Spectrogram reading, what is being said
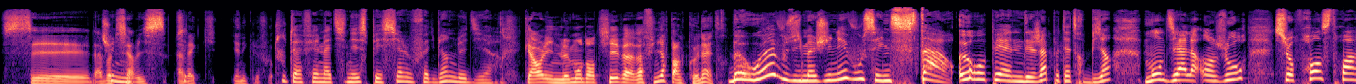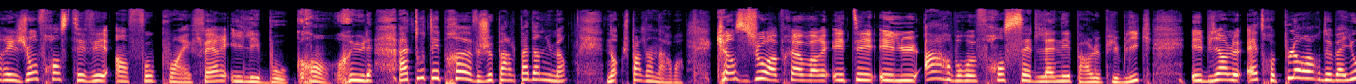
C'est à votre service avec Yannick Leflot. Tout à fait, matinée spéciale, vous faites bien de le dire. Caroline, le monde entier va, va finir par le connaître. Bah ouais, vous imaginez, vous, c'est une star européenne déjà, peut-être bien mondiale un jour. Sur France 3 Régions, France TV Info.fr, il est beau, grand, rude, à toute épreuve. Je parle pas d'un humain, non, je parle d'un arbre. 15 jours après avoir été élu arbre français de l'année par le public, eh bien, le être pleureur de Bayeux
